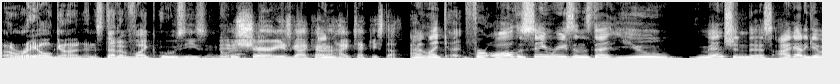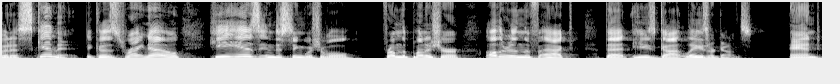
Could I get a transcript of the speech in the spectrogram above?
a rail gun instead of like Uzis and crap. Sure, he's got kind of high techy stuff. And like for all the same reasons that you mentioned this, I got to give it a skim it because right now he is indistinguishable from the Punisher, other than the fact that he's got laser guns and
